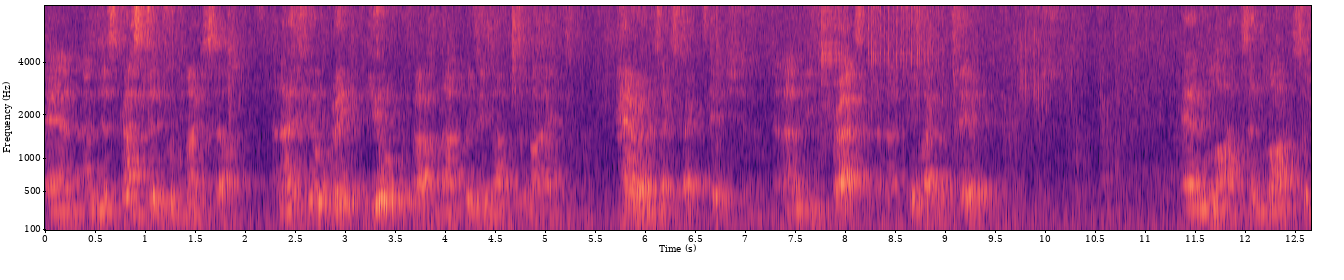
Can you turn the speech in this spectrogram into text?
And I'm disgusted with myself. And I feel great guilt about not living up to my parents' expectation. And I'm depressed and I feel like a failure. And lots and lots of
